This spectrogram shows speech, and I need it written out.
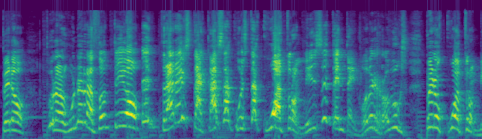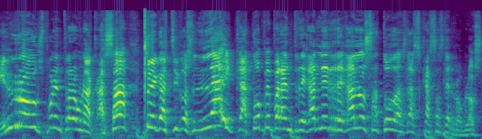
Pero, por alguna razón, tío Entrar a esta casa cuesta 4.079 Robux. ¿Pero 4.000 Robux por entrar a una casa? Venga, chicos, like a tope para entregarle regalos a todas las casas de Roblox.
